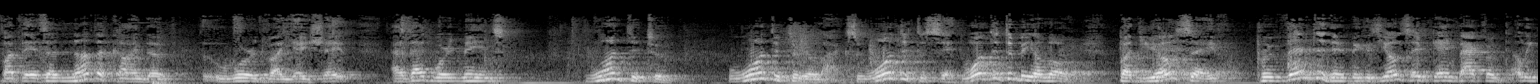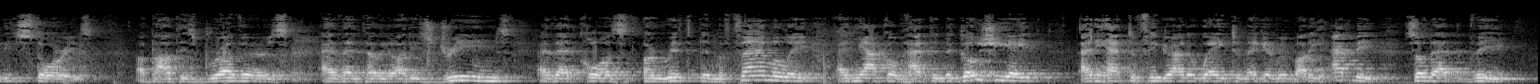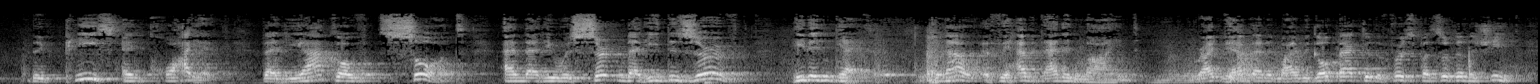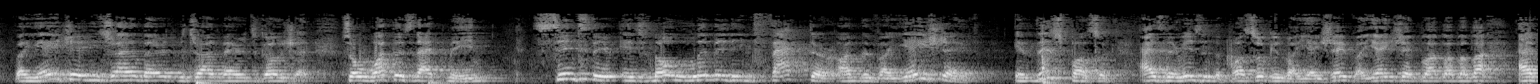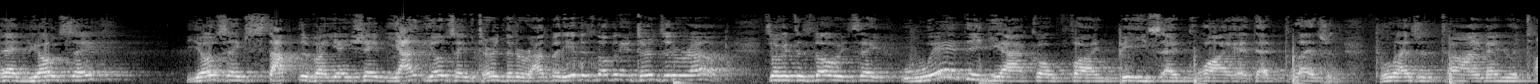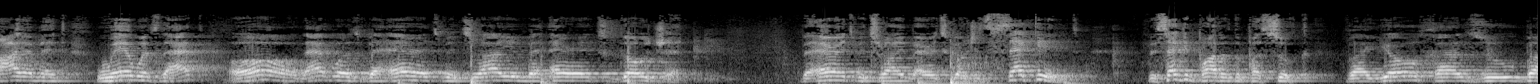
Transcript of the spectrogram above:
But there's another kind of word Vayeshev, and that word means wanted to, wanted to relax, wanted to sit, wanted to be alone. But Yosef prevented him because Yosef came back from telling these stories about his brothers and then telling about his dreams and that caused a rift in the family and Yaakov had to negotiate and he had to figure out a way to make everybody happy so that the, the peace and quiet that Yaakov sought and that he was certain that he deserved, he didn't get. So now, if we have that in mind, right, we have that in mind, we go back to the first pasuk in the sheet. Yisrael Beretz Mitzrayim Beretz Goshen. So what does that mean? Since there is no limiting factor on the Vayeshev in this pasuk, as there is in the pasuk in Vayeshev, Vayeshev, blah blah blah blah, and then Yosef, Yosef stopped the Vayeshev, Yosef turned it around, but here there's nobody who turns it around. So it's as though we say, where did Yaakov find peace and quiet and pleasant, pleasant time and retirement? Where was that? Oh, that was Be'eretz Mitzrayim, Be'eretz Goshen. Be'eretz Mitzrayim, Be'eretz Goshen. Second, the second part of the Pasuk, Vayochazuba.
